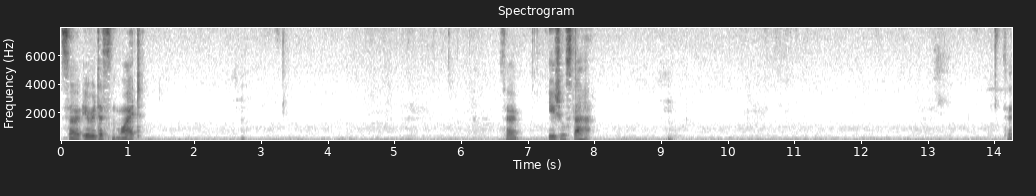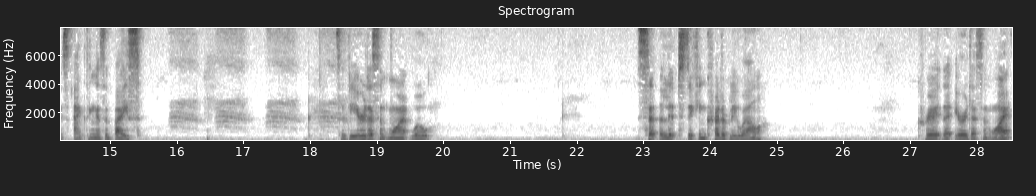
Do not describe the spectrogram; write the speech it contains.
so iridescent white, so usual start. So it's acting as a base so the iridescent white will set the lipstick incredibly well. Create that iridescent white.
